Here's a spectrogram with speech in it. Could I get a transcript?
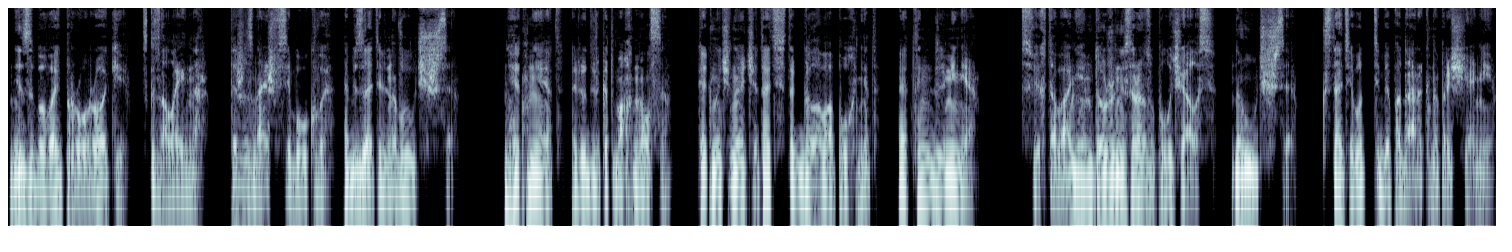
«Не забывай про уроки», — сказал Эйнер. «Ты же знаешь все буквы, обязательно выучишься». «Нет-нет», — Людвиг отмахнулся. Как начинаю читать, так голова пухнет. Это не для меня. С фехтованием тоже не сразу получалось. Научишься. Кстати, вот тебе подарок на прощание».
